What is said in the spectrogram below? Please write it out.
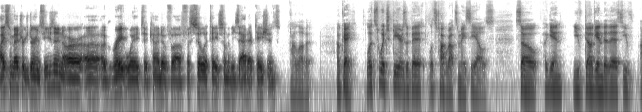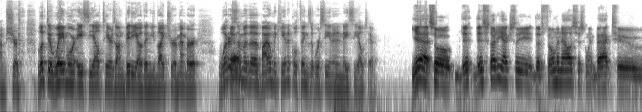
isometrics during season are a, a great way to kind of uh, facilitate some of these adaptations. I love it. Okay, let's switch gears a bit. Let's talk about some ACLs. So again, you've dug into this. You've, I'm sure, looked at way more ACL tears on video than you'd like to remember. What are yeah. some of the biomechanical things that we're seeing in an ACL tear? Yeah, so th- this study actually, the film analysis went back to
